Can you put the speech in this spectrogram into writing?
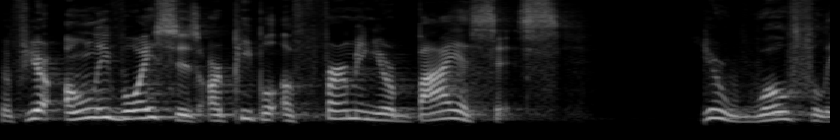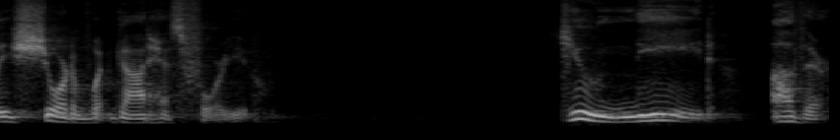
So if your only voices are people affirming your biases, you're woefully short of what God has for you. You need other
